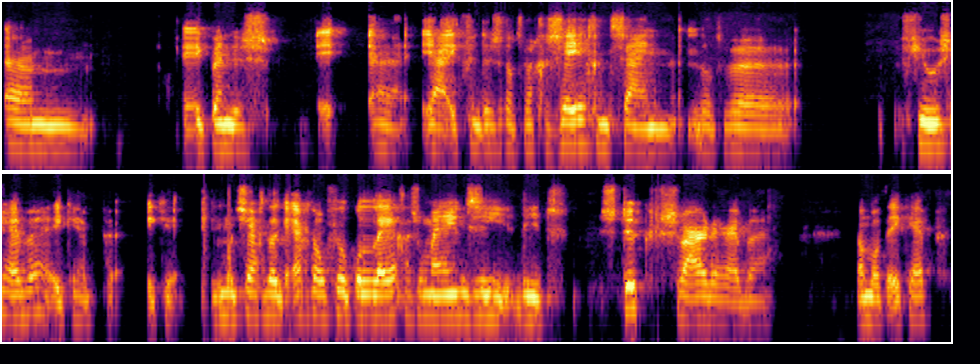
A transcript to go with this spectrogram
um, ik ben dus. Uh, ja, ik vind dus dat we gezegend zijn dat we views hebben. Ik, heb, ik, ik moet zeggen dat ik echt al veel collega's om me heen zie die het stuk zwaarder hebben dan wat ik heb.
